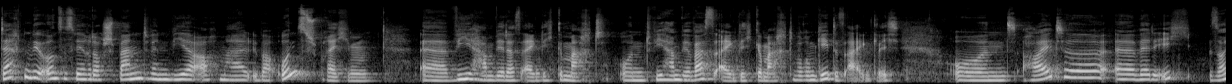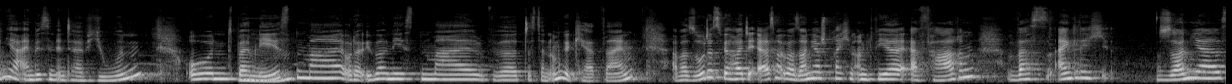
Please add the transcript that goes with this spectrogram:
dachten wir uns, es wäre doch spannend, wenn wir auch mal über uns sprechen. Äh, wie haben wir das eigentlich gemacht und wie haben wir was eigentlich gemacht? Worum geht es eigentlich? Und heute äh, werde ich Sonja ein bisschen interviewen und beim mhm. nächsten Mal oder übernächsten Mal wird es dann umgekehrt sein. Aber so, dass wir heute erstmal über Sonja sprechen und wir erfahren, was eigentlich Sonjas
